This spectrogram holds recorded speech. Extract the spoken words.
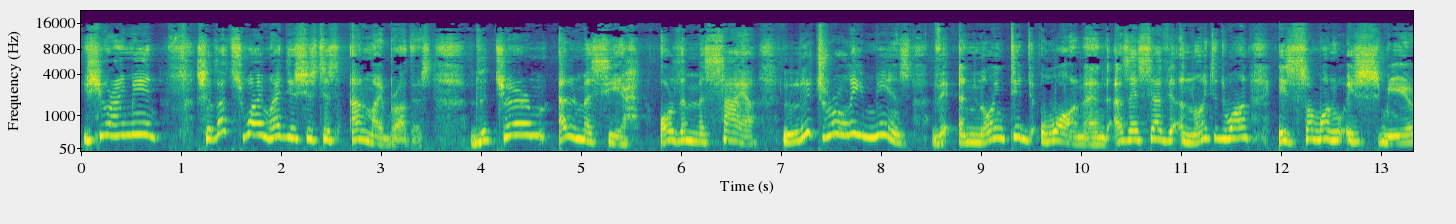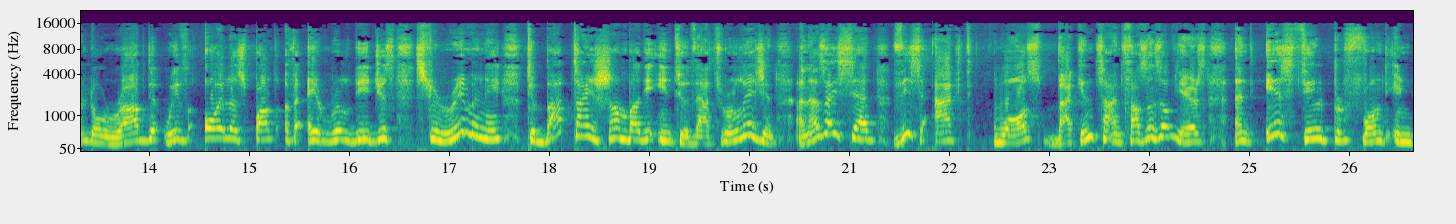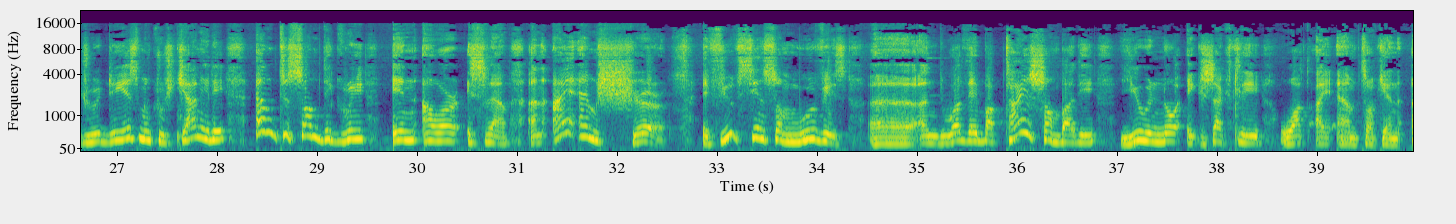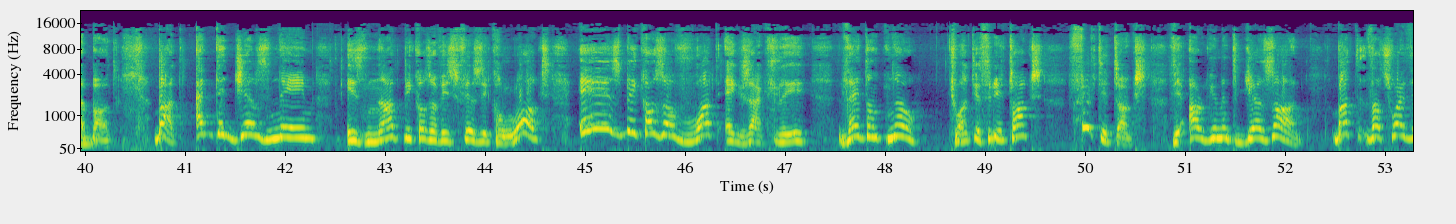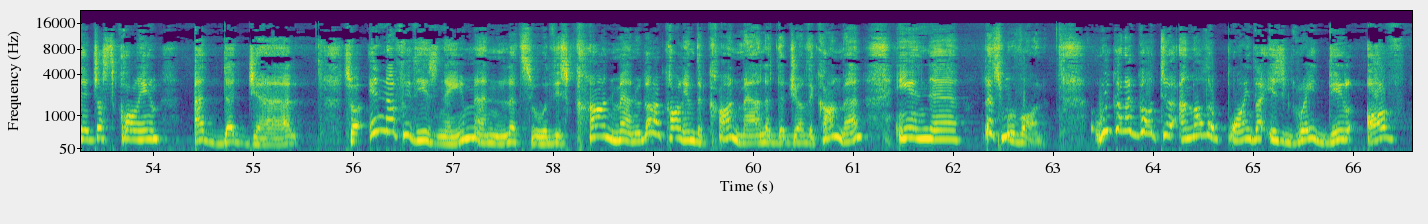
You see what I mean? So that's why, my dear sisters and my brothers, the term Al-Masih or the Messiah literally means the anointed one. And as I said, the anointed one is someone who is smeared or rubbed with oil as part of a religious ceremony to baptize somebody into that religion. And as I said, this act was back in time, thousands of years, and is still performed in Judaism and Christianity and to some degree in our Islam. And I am sure if you've seen some movies uh, and when they baptize somebody, you will know exactly what I am talking about. But Ad-Dajjal's name is not because of his physical looks, is because of what exactly they don't know. 23 talks, 50 talks. The argument goes on. But that's why they just call him Ad-Dajjal. So enough with his name, and let's with this con man. We're gonna call him the con man, Ad-Dajjal, the con man, and uh, let's move on. We're gonna go to another point that is a great deal of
